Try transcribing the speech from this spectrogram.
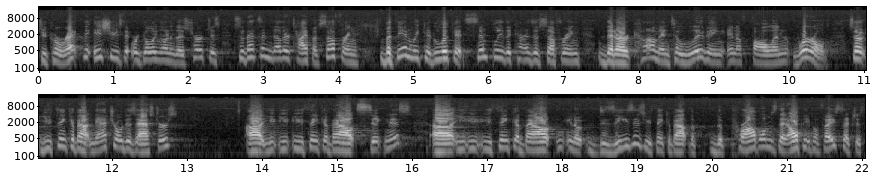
to correct the issues that were going on in those churches. So that's another type of suffering. But then we could look at simply the kinds of suffering that are common to living in a fallen world. So you think about natural disasters, uh, you, you, you, think about sickness, uh, you, you think about you know, diseases, you think about the, the problems that all people face, such as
